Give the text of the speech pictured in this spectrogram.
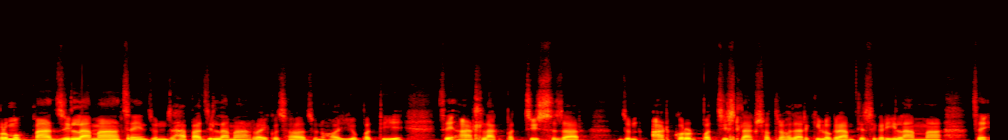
प्रमुख पाँच जिल्लामा चाहिँ जुन झापा जिल्लामा रहेको छ जुन हरियोपत्ती चाहिँ आठ लाख पच्चिस हजार जुन आठ करोड पच्चिस लाख सत्र हजार किलोग्राम त्यसै गरी इलाममा चाहिँ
